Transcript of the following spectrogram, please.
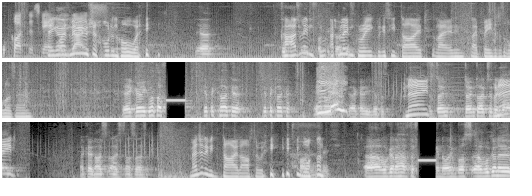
We'll clutch this game Hey guys, you maybe we should hold in the hallway. Yeah. I blame fucking I blame cloakers. Greek because he died, like and he, like baited us all us in. Yeah, Greg, what the f? Get the cloaker. Get the cloaker. Yeah, nice. Okay, you got this. Grenade! Just don't don't die to the guy. Grenade! Okay, nice, nice, nice, nice. Imagine if he died after we won. Uh, we're gonna have the f annoying boss. Uh, we're gonna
